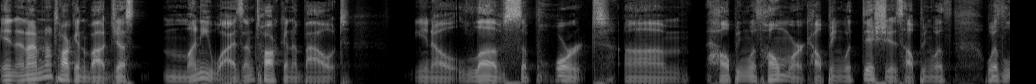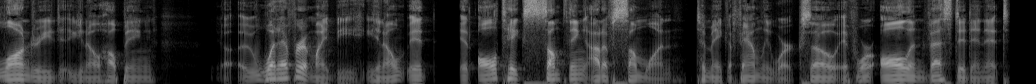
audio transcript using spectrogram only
And, and I'm not talking about just money wise, I'm talking about, you know, love, support, um, helping with homework, helping with dishes, helping with with laundry, you know, helping uh, whatever it might be, you know, it it all takes something out of someone to make a family work. So if we're all invested in it,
